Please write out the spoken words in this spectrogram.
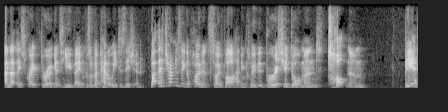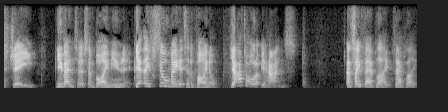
and that they scraped through against Juve because of a penalty decision. But their Champions League opponents so far have included Borussia Dortmund, Tottenham, PSG, Juventus and Bayern Munich. Yet they've still made it to the final. You have to hold up your hands and say fair play, fair play.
